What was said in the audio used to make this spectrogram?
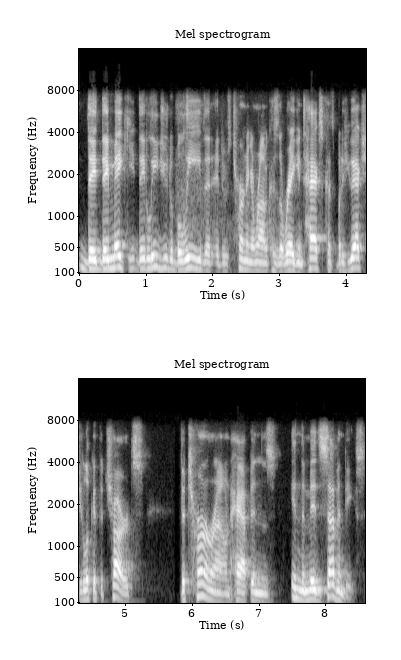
they they make you they lead you to believe that it was turning around because of the Reagan tax cuts. But if you actually look at the charts, the turnaround happens in the mid 70s.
